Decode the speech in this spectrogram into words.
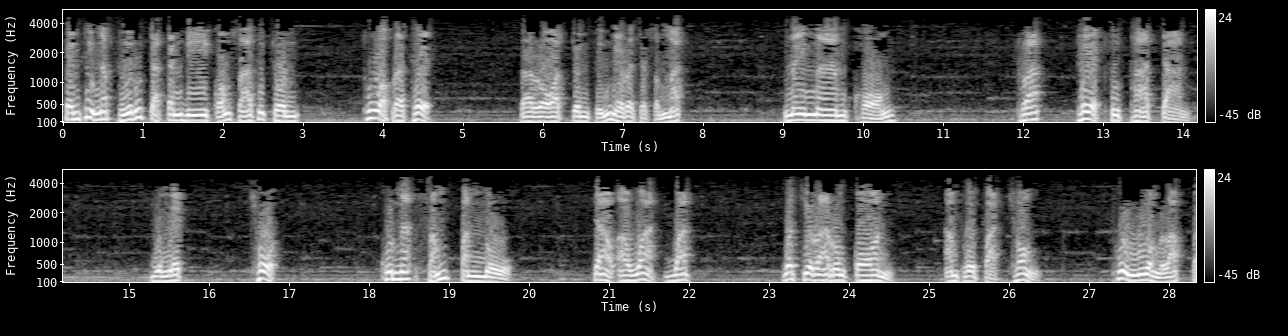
เป็นที่นับถือรู้จักกันดีของสาธุชน ทั่วประเทศ ตลอดจนถึงในราชสมมัติในนามของ พระเทพสุธาจารย์วงเล็บโชตคุณสัมปันโน เจ้าอาวาสวัดวชิราลงกรณอำเภอปากช่อง ผู้ล่วงลับไป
